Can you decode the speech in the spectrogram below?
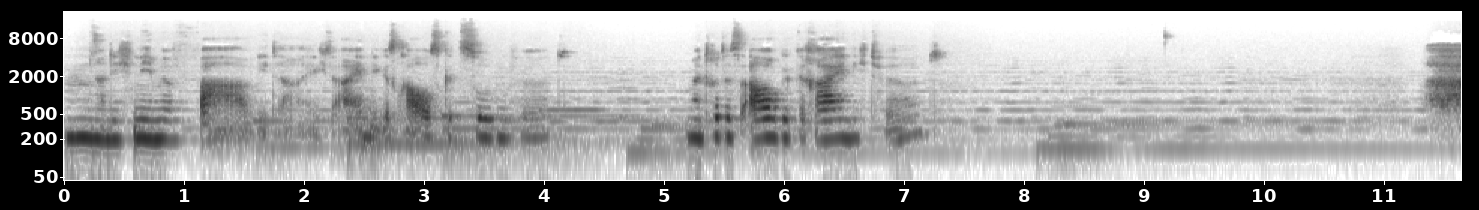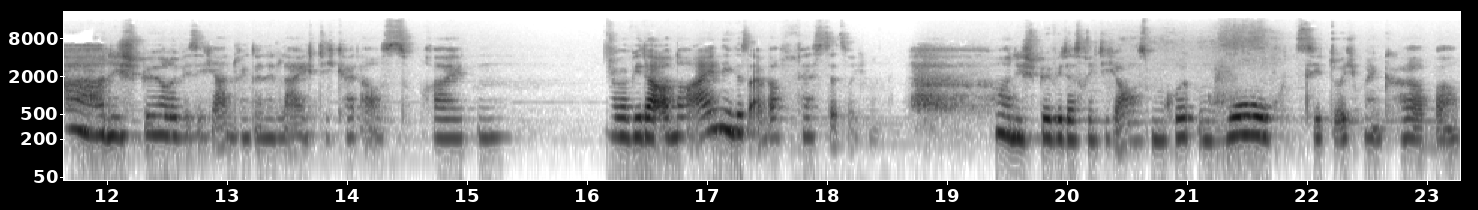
Und ich nehme wahr, wie da echt einiges rausgezogen wird. Mein drittes Auge gereinigt wird. Und ich spüre, wie sich anfängt, eine Leichtigkeit auszubreiten. Aber wieder auch noch einiges einfach festsetzt. Und ich spüre, wie das richtig aus dem Rücken hochzieht durch meinen Körper.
